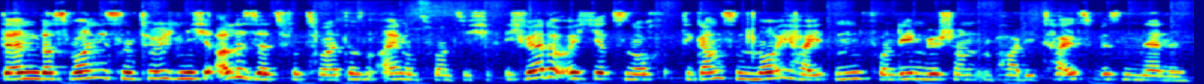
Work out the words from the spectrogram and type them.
Denn das waren jetzt natürlich nicht alle Sets für 2021. Ich werde euch jetzt noch die ganzen Neuheiten, von denen wir schon ein paar Details wissen, nennen.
